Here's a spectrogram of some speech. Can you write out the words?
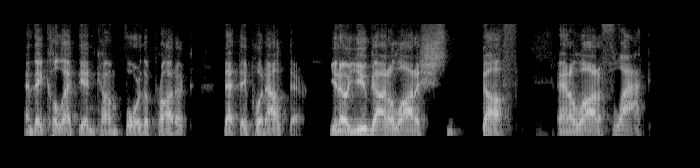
and they collect income for the product that they put out there. You know, you got a lot of stuff and a lot of flack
